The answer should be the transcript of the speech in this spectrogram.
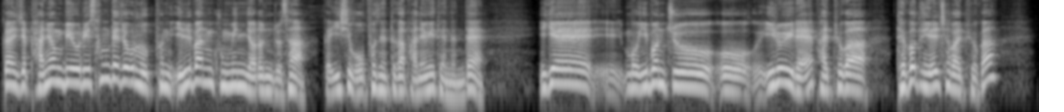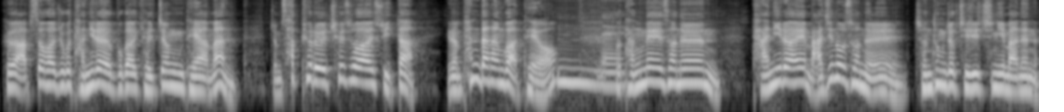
그러니까 이제 반영 비율이 상대적으로 높은 일반 국민 여론조사 그러니까 25%가 반영이 됐는데 이게 뭐 이번 주 어, 일요일에 발표가 되거든요. 1차 발표가 그 앞서 가지고 단일화 여부가 결정돼야만 좀 사표를 최소화할 수 있다. 이런 판단한 것 같아요. 음, 네. 당내에서는 단일화의 마지노선을 전통적 지지층이 많은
